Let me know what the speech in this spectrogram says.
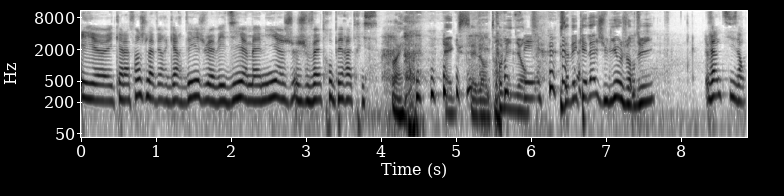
et, euh, et qu'à la fin je l'avais regardée et je lui avais dit mamie je, je veux être opératrice. Ouais. Excellent. Trop mignon. Vous avez quel âge, Julie, aujourd'hui? 26 ans.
